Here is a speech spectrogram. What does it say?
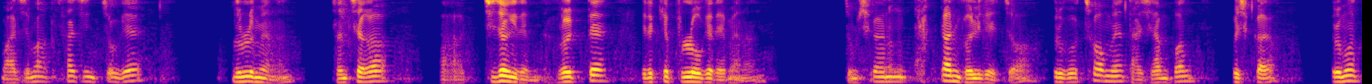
마지막 사진 쪽에 누르면은 전체가 아, 지정이 됩니다. 그럴 때 이렇게 불러오게 되면은 좀 시간은 약간 걸리겠죠. 그리고 처음에 다시 한번 보실까요? 그러면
